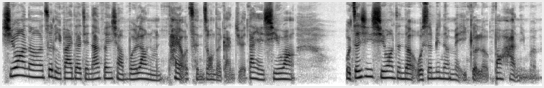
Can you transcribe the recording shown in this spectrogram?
希望呢，这礼拜的简单分享不会让你们太有沉重的感觉，但也希望，我真心希望，真的，我身边的每一个人，包含你们。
